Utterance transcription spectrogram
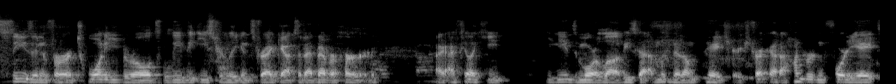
season for a 20 year old to lead the Eastern League in strikeouts that I've ever heard. I, I, feel like he, he needs more love. He's got, I'm looking at on the page here. He struck out 148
